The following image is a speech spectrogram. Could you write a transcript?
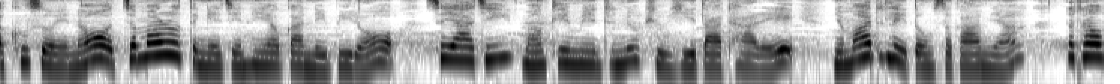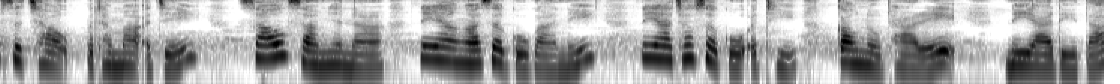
အခုဆိုရင်တော့ကျမတို့တငယ်ချင်းနှစ်ယောက်ကနေပြီးတော့ဆရာကြီးမောင်ခင်မင်းဒနုဖြူရေးသားထားတဲ့မြမဒလိသုံးစကားများ2016ပထမအကြိမ်စာအုပ်စာမျက်နှာ259ကနေ269အထိကောက်နှုတ်ထားတဲ့နေရာဒေတာ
